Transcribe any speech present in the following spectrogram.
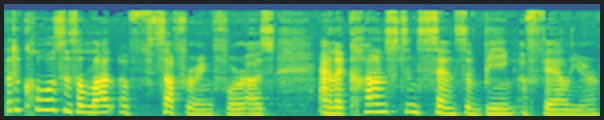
but it causes a lot of suffering for us and a constant sense of being a failure.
